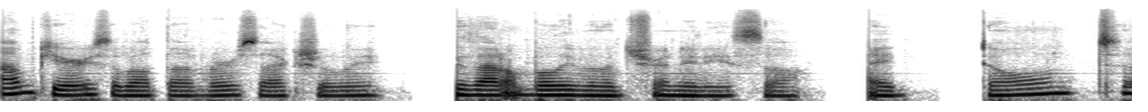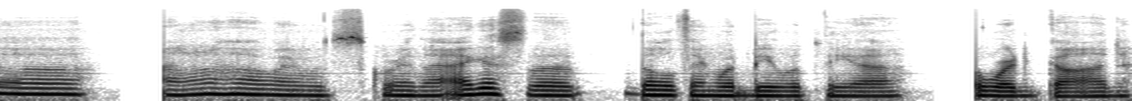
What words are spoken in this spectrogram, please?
I'm curious about that verse actually, because I don't believe in the Trinity, so I don't. Uh, I don't know how I would square that. I guess the the whole thing would be with the uh the word God.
